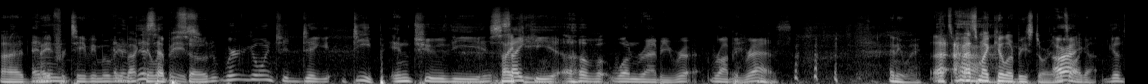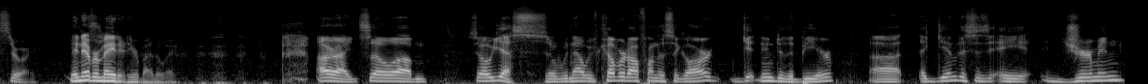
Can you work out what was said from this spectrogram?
uh, made-for-TV movie about this killer bees. episode, we're going to dig deep into the psyche, Psyche. of one Robby Ra- Robby Raz. Anyway, that's that's my killer bee story. That's all, all I got. good story. They never made it here, by the way. All right, so um, so yes, so now we've covered off on the cigar, getting into the beer. Uh, again, this is a German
